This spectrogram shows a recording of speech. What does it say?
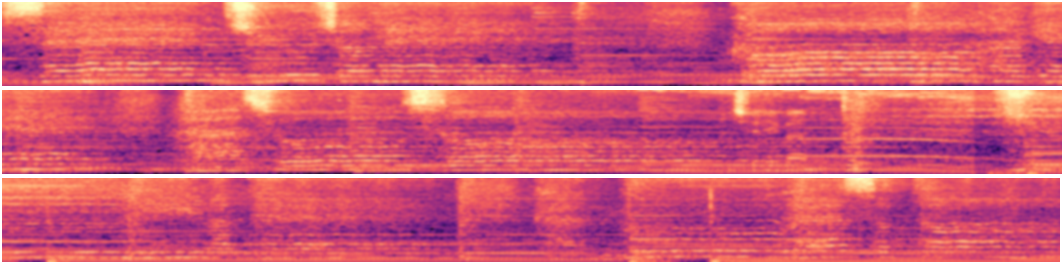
생 주전에 거하게 하소서. 주님 앞에. 주님 앞에 간구했었던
